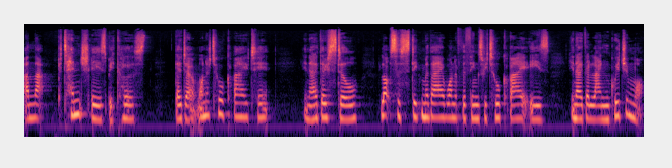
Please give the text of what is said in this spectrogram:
And that potentially is because they don't want to talk about it. You know, there's still lots of stigma there. One of the things we talk about is, you know, the language and what,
